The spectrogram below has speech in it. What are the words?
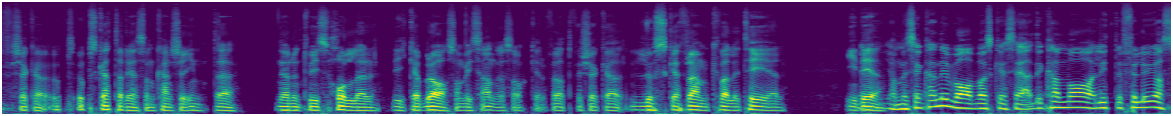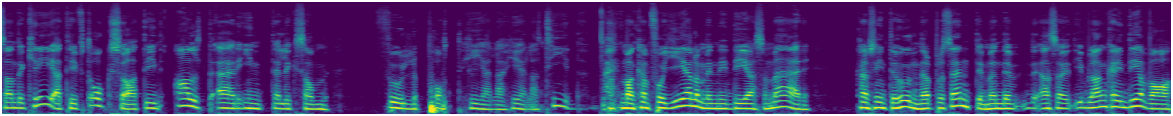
försöka upp, uppskatta det som kanske inte nödvändigtvis håller lika bra som vissa andra saker för att försöka luska fram kvaliteter i det. Ja men sen kan det vara, vad ska jag säga, det kan vara lite förlösande kreativt också. Att det, allt är inte liksom full pott hela, hela tiden. Att man kan få igenom en idé som är kanske inte hundraprocentig men det, alltså, ibland kan ju det vara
